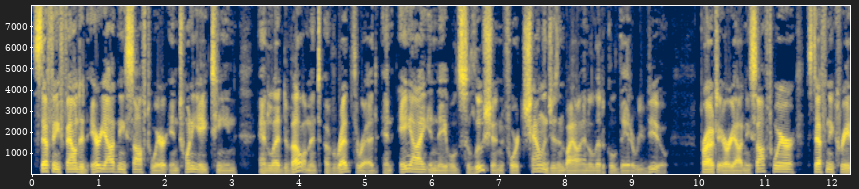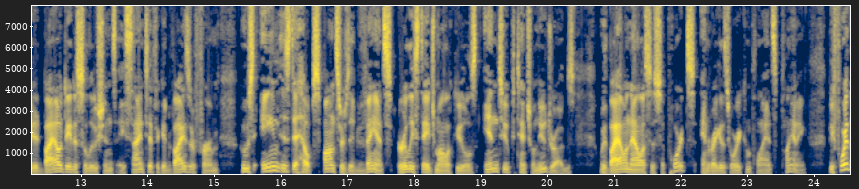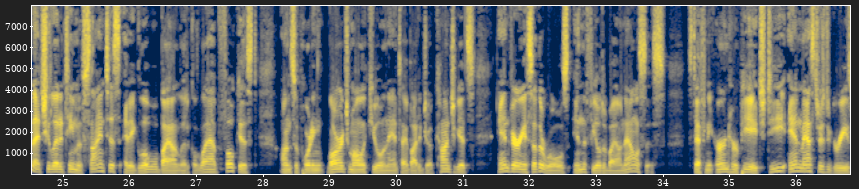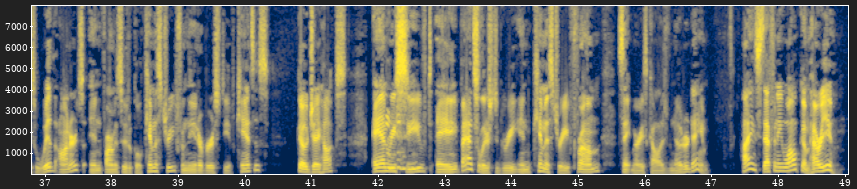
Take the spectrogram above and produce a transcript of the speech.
Stephanie founded Ariadne Software in 2018 and led development of RedThread, an AI enabled solution for challenges in bioanalytical data review. Prior to Ariadne Software, Stephanie created Biodata Solutions, a scientific advisor firm whose aim is to help sponsors advance early stage molecules into potential new drugs with bioanalysis supports and regulatory compliance planning. Before that, she led a team of scientists at a global bioanalytical lab focused on supporting large molecule and antibody drug conjugates and various other roles in the field of bioanalysis. Stephanie earned her PhD and master's degrees with honors in pharmaceutical chemistry from the University of Kansas. Go Jayhawks! And received a bachelor's degree in chemistry from St. Mary's College of Notre Dame. Hi, Stephanie. Welcome. How are you?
